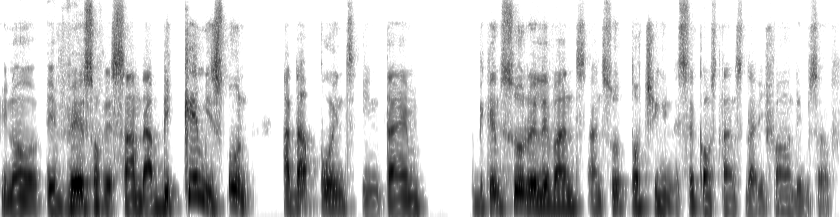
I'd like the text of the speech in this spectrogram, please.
You know, a verse of a psalm that became his own at that point in time, became so relevant and so touching in the circumstance that he found himself.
